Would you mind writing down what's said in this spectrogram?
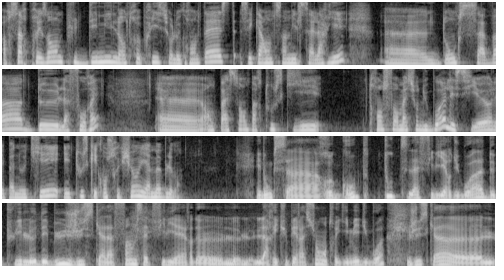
Alors ça représente plus de 10 000 entreprises sur le Grand Est, c'est 45 000 salariés, donc ça va de la forêt, euh, en passant par tout ce qui est transformation du bois, les scieurs, les panneautiers et tout ce qui est construction et ameublement. Et donc ça regroupe toute la filière du bois depuis le début jusqu'à la fin de cette filière, de la récupération entre guillemets du bois jusqu'à euh,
